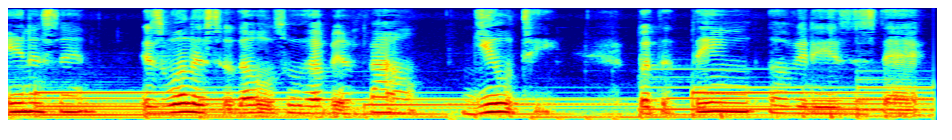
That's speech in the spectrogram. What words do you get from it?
innocent as well as to those who have been found guilty. But the thing of it is, is that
